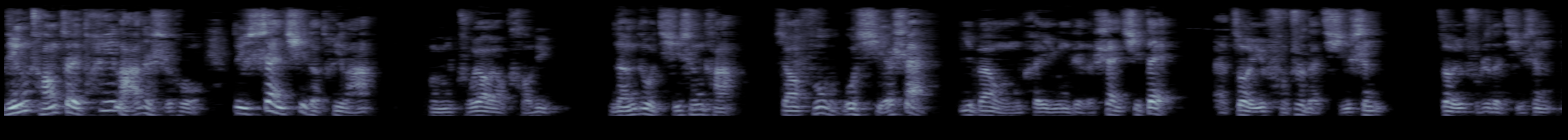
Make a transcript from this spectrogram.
临床在推拿的时候，对疝气的推拿，我们主要要考虑能够提升它。像腹股沟斜疝，一般我们可以用这个疝气带，呃，作为辅助的提升，作为辅助的提升。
